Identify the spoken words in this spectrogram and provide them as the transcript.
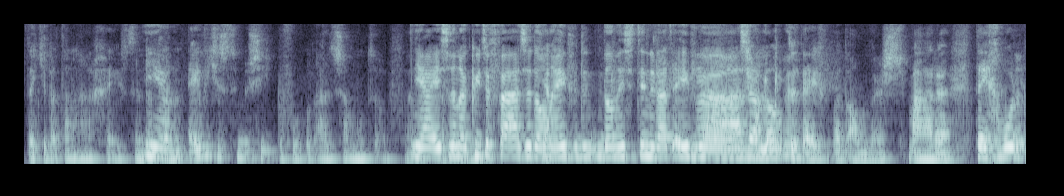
dat je dat dan aangeeft. En dat ja. dan eventjes de muziek bijvoorbeeld uit zou moeten. Of, ja, is er een acute fase, dan, ja. even, dan is het inderdaad even. Ja, dan loopt het even wat anders. Maar tegenwoordig,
